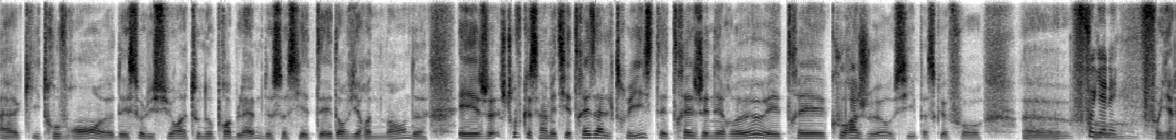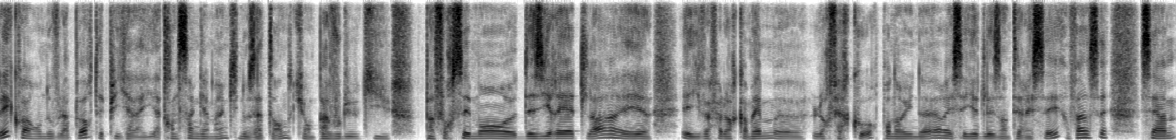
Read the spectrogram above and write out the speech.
euh, qui trouveront des solutions à tous nos problèmes de société, d'environnement. De... Et je, je trouve que c'est un métier très altruiste et très généreux et très courageux aussi, parce qu'il faut, euh, Faut y aller. faut y aller, quoi. On ouvre la porte et puis il y a, il y a 35 gamins qui nous attendent, qui n'ont pas voulu, qui pas forcément euh, désiré être là, et, et il va falloir quand même euh, leur faire court pendant une heure, essayer de les intéresser. Enfin, c'est un,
